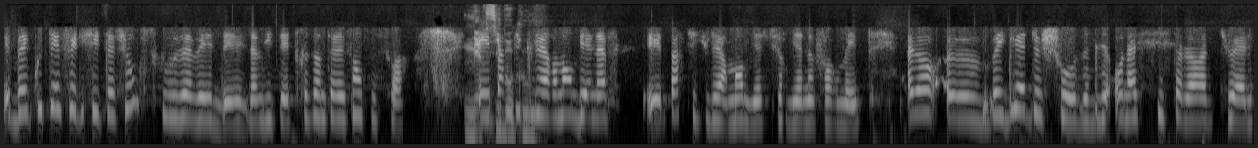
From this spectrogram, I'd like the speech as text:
Eh ben, écoutez, félicitations parce que vous avez des invités très intéressants ce soir. Merci et beaucoup. particulièrement bien inf- et particulièrement bien sûr bien informés. Alors, euh, il y a deux choses. On assiste à l'heure actuelle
